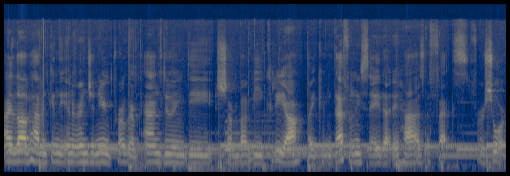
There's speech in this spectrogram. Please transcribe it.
I love having in the inner engineering program and doing the Shambhavi Kriya. I can definitely say that it has effects for sure.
